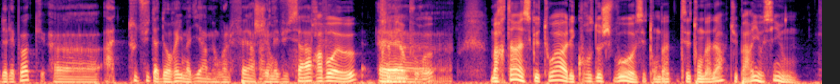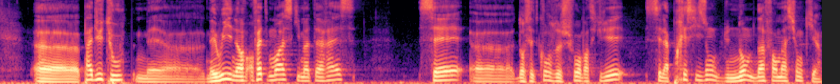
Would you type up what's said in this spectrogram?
de l'époque, euh, a tout de suite adoré. Il m'a dit ah mais on va le faire. J'ai jamais vu ça. Bravo à eux, très bien pour eux. Martin, est-ce que toi, les courses de chevaux, c'est ton, da- c'est ton dada? Tu paries aussi ou... Pas du tout, mais, mais oui, non, en fait, moi, ce qui m'intéresse, c'est, dans cette course de chevaux en particulier, c'est la précision du nombre d'informations qu'il y a.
